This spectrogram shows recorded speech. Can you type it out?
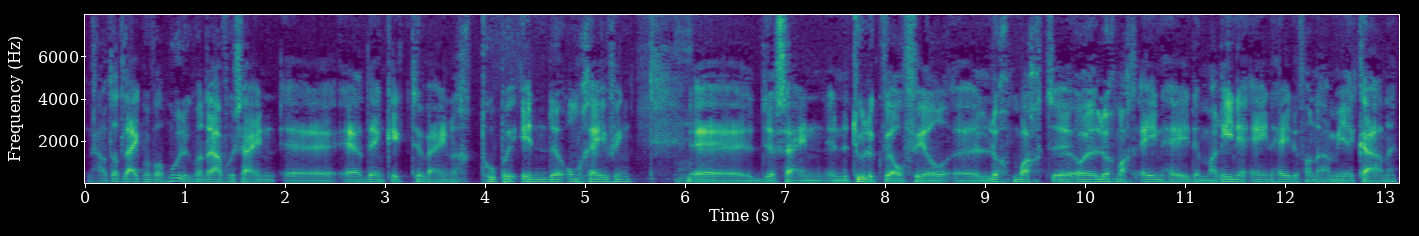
Nou, dat lijkt me wel moeilijk, want daarvoor zijn uh, er denk ik te weinig troepen in de omgeving. Uh, er zijn natuurlijk wel veel uh, luchtmacht, luchtmachteenheden, marine-eenheden van de Amerikanen.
